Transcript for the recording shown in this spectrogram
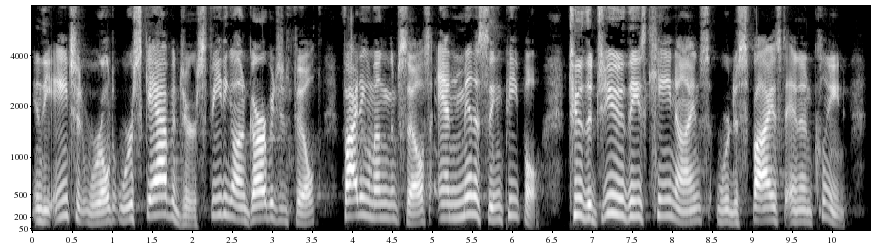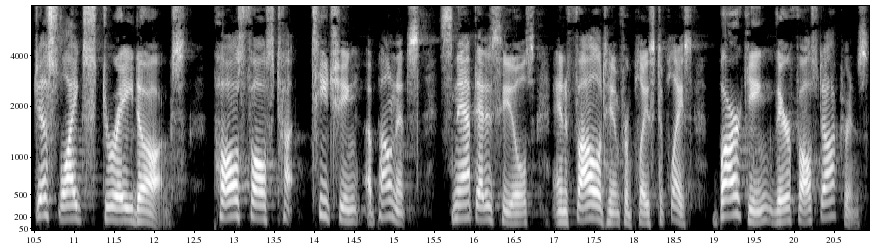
in the ancient world were scavengers, feeding on garbage and filth, fighting among themselves, and menacing people. To the Jew, these canines were despised and unclean, just like stray dogs. Paul's false t- teaching opponents snapped at his heels and followed him from place to place, barking their false doctrines.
